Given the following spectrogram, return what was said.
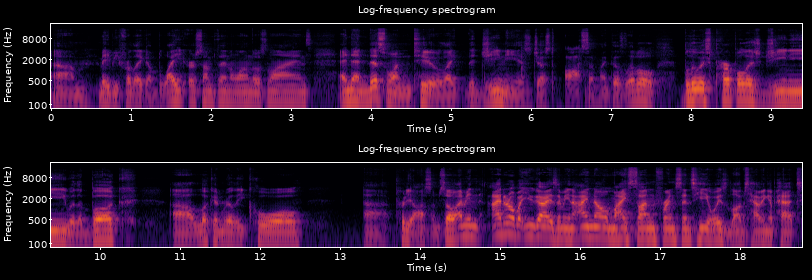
um, maybe for like a blight or something along those lines. And then this one too, like the genie is just awesome. Like this little bluish purplish genie with a book, uh, looking really cool uh, pretty awesome. So, I mean, I don't know about you guys. I mean, I know my son, for instance, he always loves having a pet.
